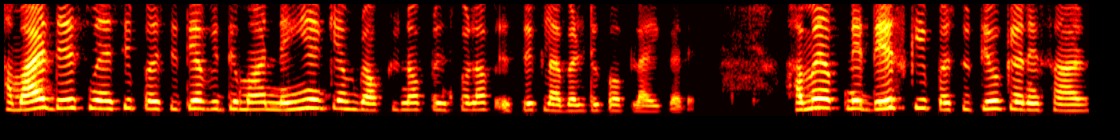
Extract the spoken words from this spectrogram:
हमारे देश में ऐसी परिस्थितियाँ विद्यमान नहीं है कि हम doctrine of principle of strict liability को अप्लाई करें। हमें अपने देश की परिस्थितियों के अनुसार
